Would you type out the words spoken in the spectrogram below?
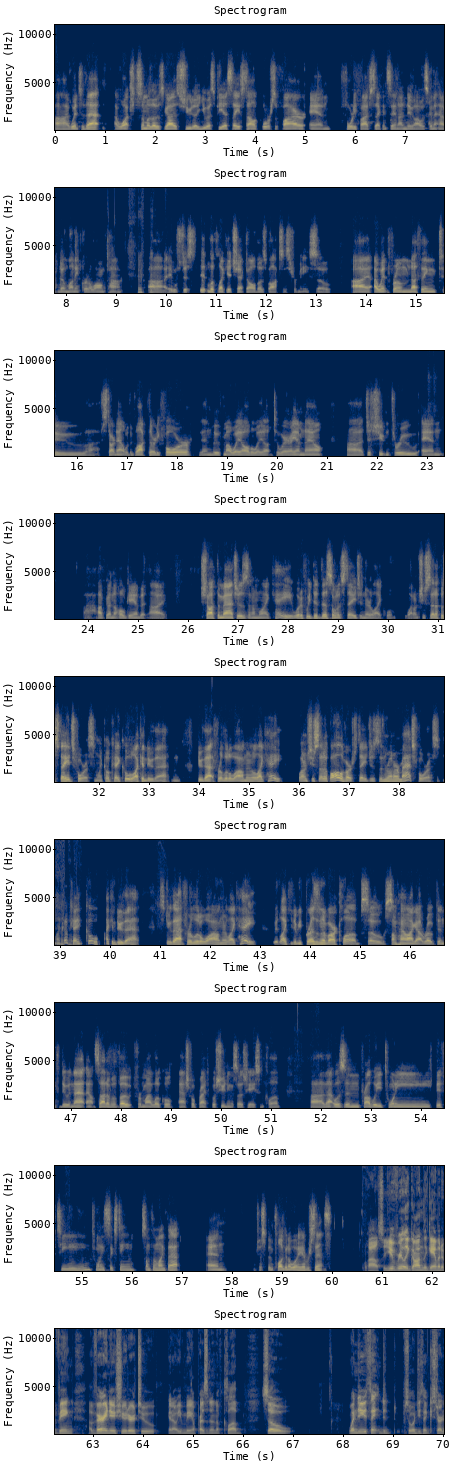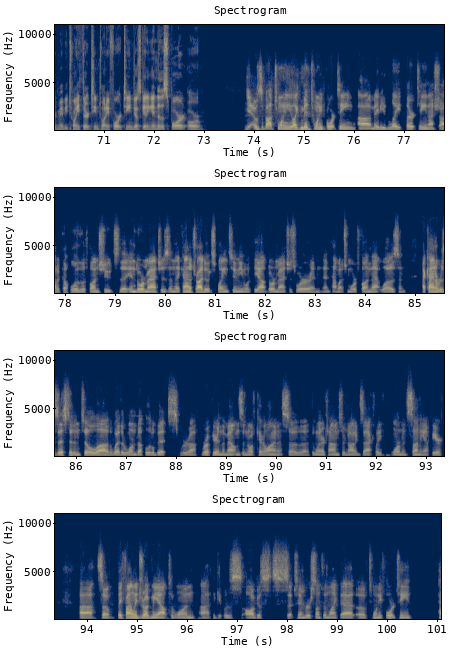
I went to that. I watched some of those guys shoot a USPSA style course of fire, and 45 seconds in, I knew I was going to have no money for a long time. Uh, it was just, it looked like it checked all those boxes for me. So I, I went from nothing to uh, starting out with a Glock 34, then moved my way all the way up to where I am now uh, just shooting through, and uh, I've gotten the whole gambit. I shot the matches, and I'm like, hey, what if we did this on a stage? And they're like, well, why don't you set up a stage for us? I'm like, okay, cool, I can do that, and do that for a little while. And they're like, hey, why don't you set up all of our stages and run our match for us? I'm like, okay, cool, I can do that. Let's do that for a little while. And they're like, hey, we'd like you to be president of our club. So somehow I got roped into doing that outside of a vote for my local Asheville Practical Shooting Association club. Uh, that was in probably 2015, 2016, something like that. And I've just been plugging away ever since. Wow. So you've really gone the gamut of being a very new shooter to, you know, even being a president of a club. So when do you think did so what do you think? You started maybe 2013, 2014 just getting into the sport or yeah, it was about 20, like mid 2014, uh, maybe late 13. I shot a couple of the fun shoots, the indoor matches, and they kind of tried to explain to me what the outdoor matches were and, and how much more fun that was. And I kind of resisted until uh, the weather warmed up a little bit. We're uh, we're up here in the mountains in North Carolina, so the, the winter times are not exactly warm and sunny up here. Uh, so they finally drug me out to one. Uh, I think it was August, September, something like that of 2014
